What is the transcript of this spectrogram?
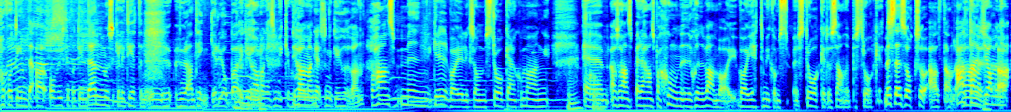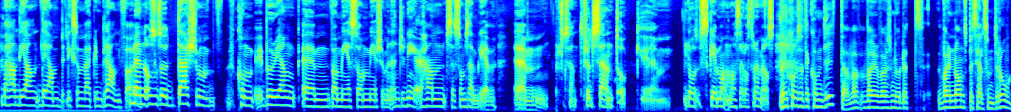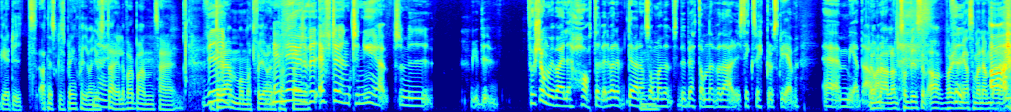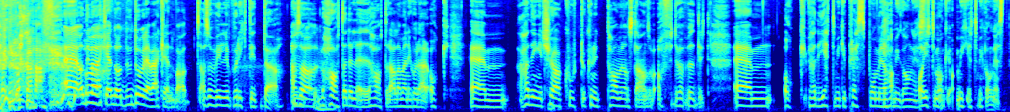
har fått in, obviously fått in den musikaliteten i hur han tänker och jobbar. Det hör man ganska mycket på Det hör man ganska mycket i skivan. Och hans main grej var ju liksom stråkarrangemang. Ehm, alltså hans, eller hans passion i skivan var, var jättemycket om st- stråket och soundet på stråket. Men sen så också allt annat. Allt annat, ja men, Han, men han, det han, det han liksom verkligen brann för. Men och så, så där som kom i början um, var med som mer som en engineer. Han som sen blev ehm, Producent. producent och lå- skrev ma- massa låtarna med oss. Men hur kom det sig att det kom dit då? Vad, vad var det som gjorde att, var det någon speciell som drog er dit? Att ni skulle spela in skivan just Nej. där? Eller var det bara en så här Vi- dröm om att få göra en platta? Eller, vi, efter en turné som vi, vi Första gången vi var i LA hatade vi, det var, det var den Mm. sommaren vi, vi berättade om när vi var där i sex veckor och skrev eh, med alla. Ja, med alla som vi som, ja, var det gemensamma nämnare? eh, och det var verkligen, då, då ville jag verkligen bara, alltså ville på riktigt dö. Alltså Mm. hatade LA, hatade alla människor där och ehm, hade inget körkort och kunde inte ta mig någonstans. Och, "Uff, det var vidrigt. Ehm, och vi hade jättemycket press på mig. och Jättemycket ångest. Och jättemycket, mycket, jättemycket ångest.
